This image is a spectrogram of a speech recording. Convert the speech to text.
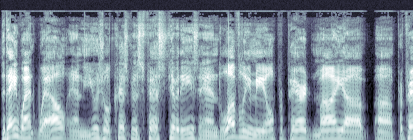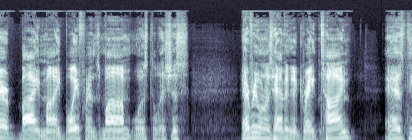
The day went well, and the usual Christmas festivities and lovely meal prepared my uh, uh, prepared by my boyfriend's mom was delicious. Everyone was having a great time. As the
